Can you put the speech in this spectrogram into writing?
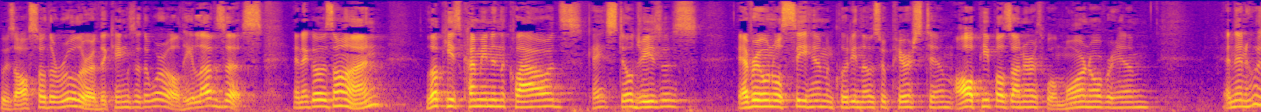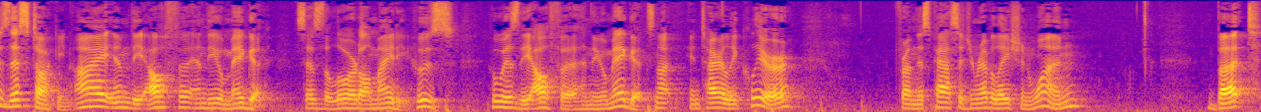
who is also the ruler of the kings of the world. He loves us. And it goes on. Look, he's coming in the clouds. Okay, still Jesus. Everyone will see him, including those who pierced him. All peoples on earth will mourn over him. And then who is this talking? I am the Alpha and the Omega, says the Lord Almighty. Who's, who is the Alpha and the Omega? It's not entirely clear from this passage in Revelation 1, but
